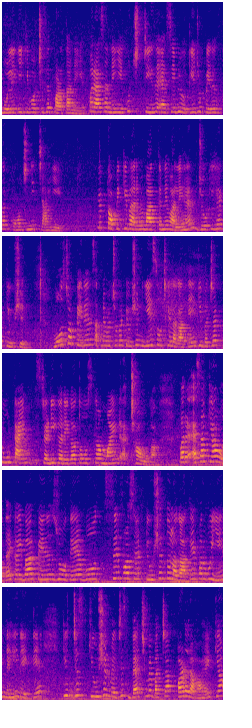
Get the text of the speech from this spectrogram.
बोलेगी कि वो अच्छे से पढ़ता नहीं है। पर ऐसा नहीं है, कुछ चीज़ें ऐसी भी होती है जो पेरेंट्स तक पहुँचनी चाहिए। फिर टॉपिक के बारे में बात करने वाले हैं, जो कि है ट्यूशन। मोस्ट ऑफ़ पेरेंट्स अपने बच्चों का ट्यूशन ये सोच के लगाते हैं कि बच्चा टू टाइम स्टडी करेगा तो उसका माइंड अच्छा होगा। पर ऐसा क्या होता है? कई बार पेरेंट्स जो होते हैं, वो सिर्फ़ और सिर्फ़ ट्यूशन तो लगाते हैं, पर वो ये नहीं देखते हैं कि जिस ट्यूशन में, जिस बैच में बच्चा पढ़ रहा है, क्या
